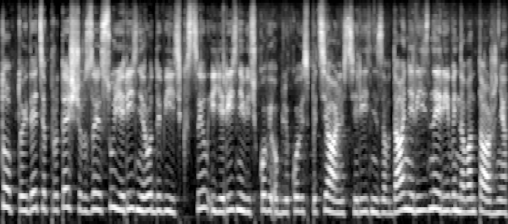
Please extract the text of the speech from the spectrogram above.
Тобто йдеться про те, що в ЗСУ є різні роди військ, сил і є різні військові облікові спеціальності, різні завдання, різний рівень навантаження.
